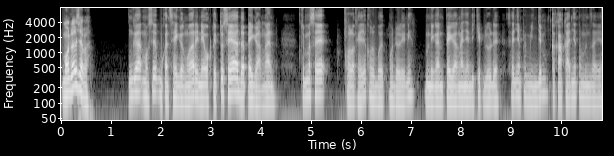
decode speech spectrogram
Modal siapa? Enggak, maksudnya bukan saya nggak ngeluarin ya. Waktu itu saya ada pegangan. Cuma saya kalau kayaknya kalau buat modal ini mendingan pegangannya dikit dulu deh. Saya nyampe minjem ke kakaknya temen saya.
